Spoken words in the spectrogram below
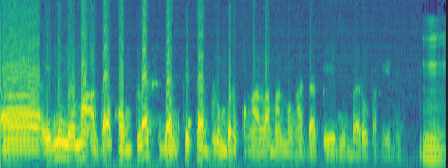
uh, ini memang agak kompleks dan kita belum berpengalaman menghadapi ini baru kali ini. Hmm.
